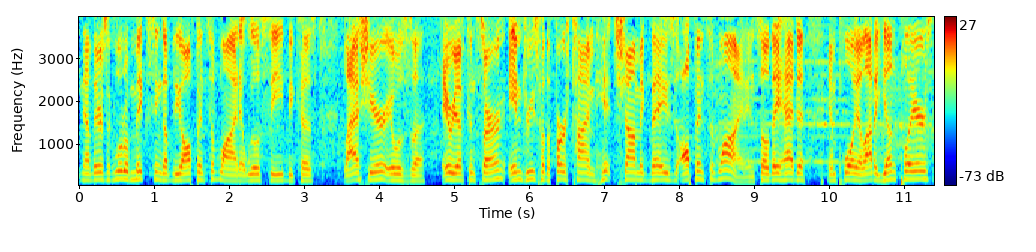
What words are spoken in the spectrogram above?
Now there's a little mixing of the offensive line that we'll see because last year it was an area of concern. Injuries for the first time hit Sean McVay's offensive line, and so they had to employ a lot of young players.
